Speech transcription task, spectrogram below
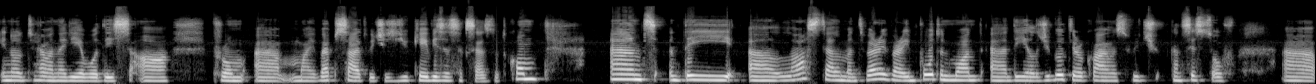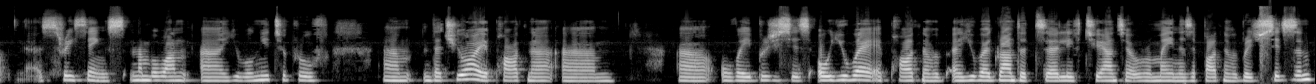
in order to have an idea what these are from uh, my website, which is ukvisasuccess.com. And the uh, last element, very, very important one, uh, the eligibility requirements, which consists of uh, three things. Number one, uh, you will need to prove um, that you are a partner um, uh, a British or you were a partner, uh, you were granted uh, leave to enter or remain as a partner of a British citizen,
